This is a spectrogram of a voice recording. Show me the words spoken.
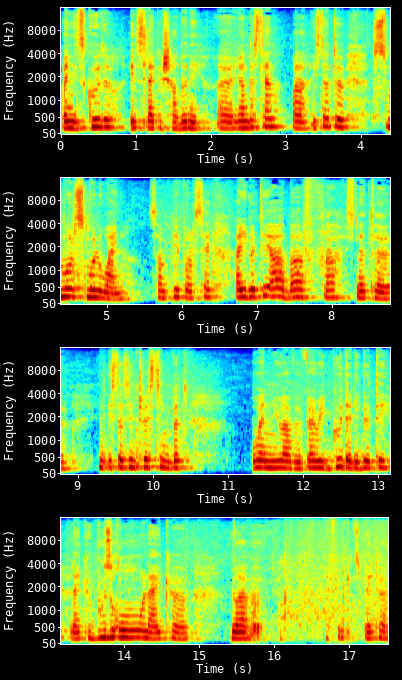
When it's good, it's like a Chardonnay. Uh, you understand? Voilà. It's not a small, small wine. Some people say aligoté, ah, bah, ah, it's not, uh, it's not interesting. But when you have a very good aligoté, like a bouzeron, like uh, you have, uh, I think it's better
